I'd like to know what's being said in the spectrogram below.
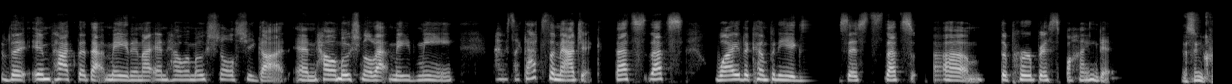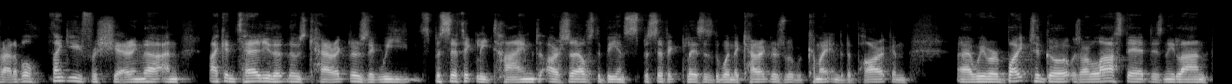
the impact that that made and I, and how emotional she got and how emotional that made me i was like that's the magic that's that's why the company exists that's um the purpose behind it that's incredible. Thank you for sharing that. And I can tell you that those characters that we specifically timed ourselves to be in specific places when the characters would come out into the park. And uh, we were about to go. It was our last day at Disneyland,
